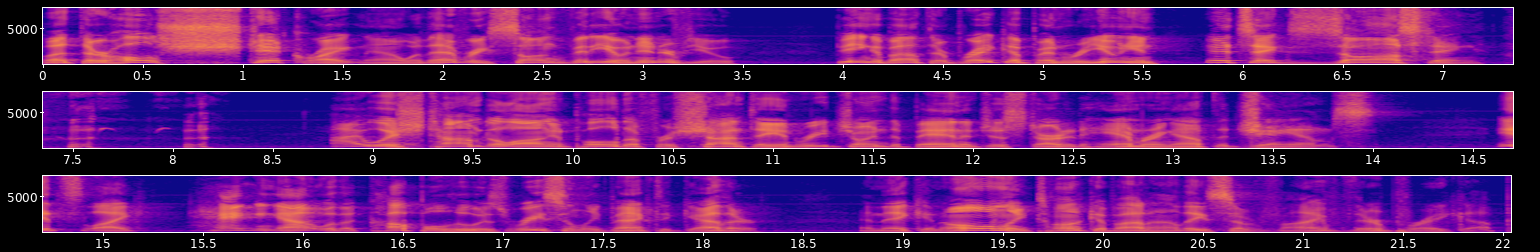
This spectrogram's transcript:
But their whole shtick right now, with every song, video, and interview being about their breakup and reunion, it's exhausting. I wish Tom DeLonge had pulled a Frusciante and rejoined the band and just started hammering out the jams. It's like hanging out with a couple who is recently back together and they can only talk about how they survived their breakup.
